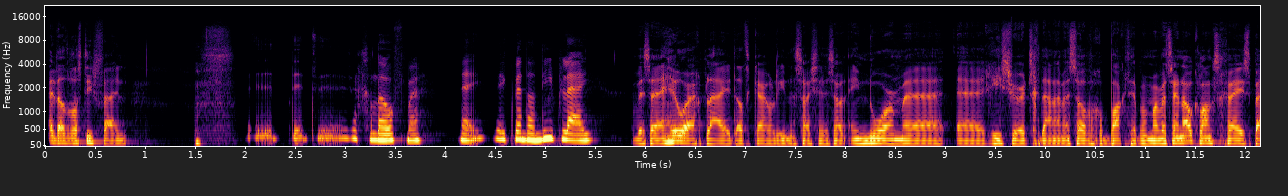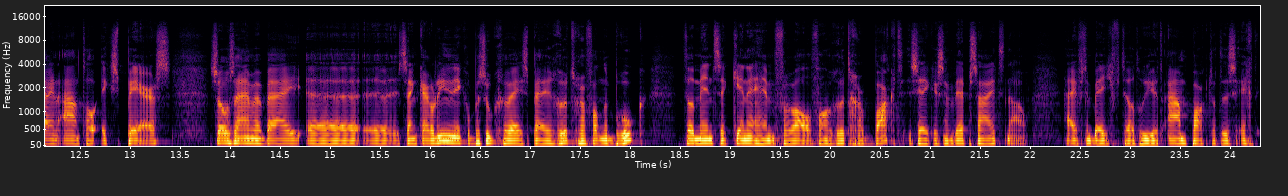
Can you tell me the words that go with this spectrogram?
en dat was niet fijn? Uh, dit, geloof me, nee, ik ben dan niet blij. We zijn heel erg blij dat Caroline en Sascha zo'n enorme uh, research gedaan hebben en zoveel gebakt hebben. Maar we zijn ook langs geweest bij een aantal experts. Zo zijn we bij, uh, uh, zijn Caroline en ik op bezoek geweest bij Rutger van den Broek. Veel mensen kennen hem vooral van Rutger Bakt, zeker zijn website. Nou, hij heeft een beetje verteld hoe hij het aanpakt. Dat is echt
